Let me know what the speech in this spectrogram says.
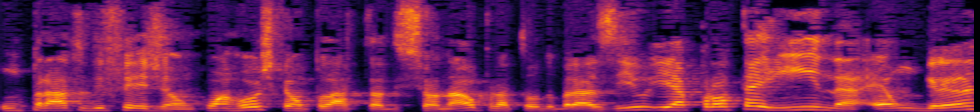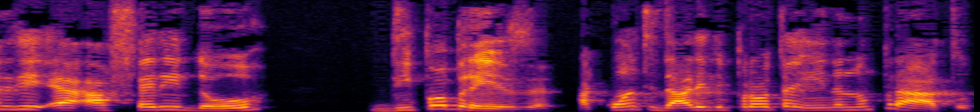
um prato de feijão com arroz, que é um prato tradicional para todo o Brasil, e a proteína é um grande aferidor de pobreza, a quantidade de proteína no prato.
